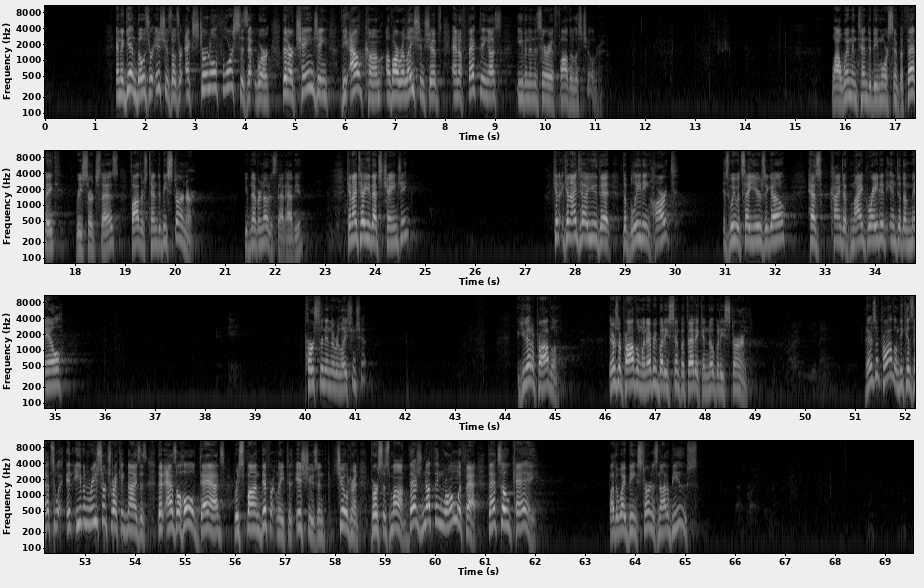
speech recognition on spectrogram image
And again, those are issues, those are external forces at work that are changing the outcome of our relationships and affecting us even in this area of fatherless children. While women tend to be more sympathetic, research says, fathers tend to be sterner. You've never noticed that, have you? Can I tell you that's changing? Can, can I tell you that the bleeding heart as we would say years ago, has kind of migrated into the male person in the relationship? You got a problem. There's a problem when everybody's sympathetic and nobody's stern. There's a problem because that's what, even research recognizes that as a whole, dads respond differently to issues in children versus mom. There's nothing wrong with that. That's okay. By the way, being stern is not abuse.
